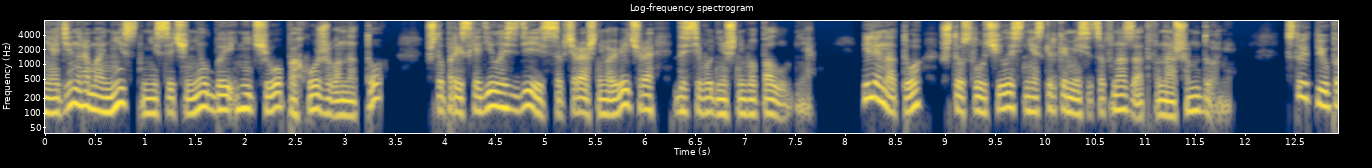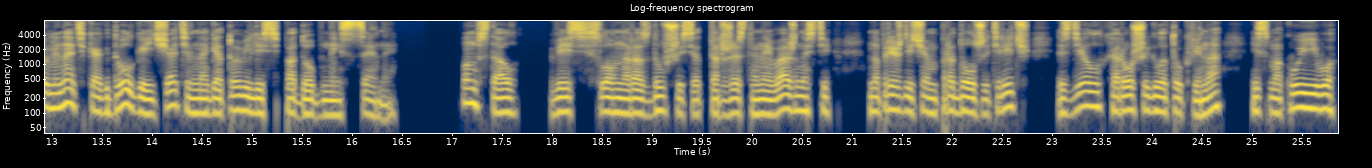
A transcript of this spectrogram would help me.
ни один романист не сочинил бы ничего похожего на то, что происходило здесь со вчерашнего вечера до сегодняшнего полудня. Или на то, что случилось несколько месяцев назад в нашем доме. Стоит ли упоминать, как долго и тщательно готовились подобные сцены? Он встал, весь словно раздувшись от торжественной важности, но прежде чем продолжить речь, сделал хороший глоток вина и, смакуя его,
